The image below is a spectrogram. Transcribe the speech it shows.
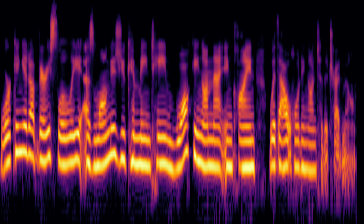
working it up very slowly as long as you can maintain walking on that incline without holding onto the treadmill.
